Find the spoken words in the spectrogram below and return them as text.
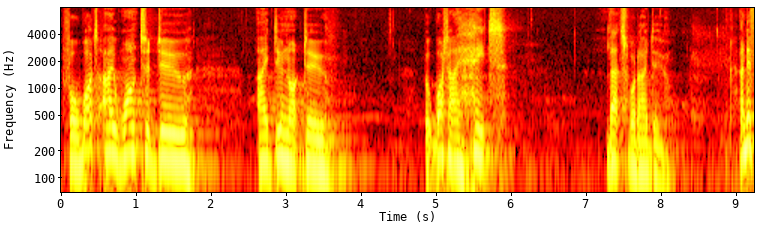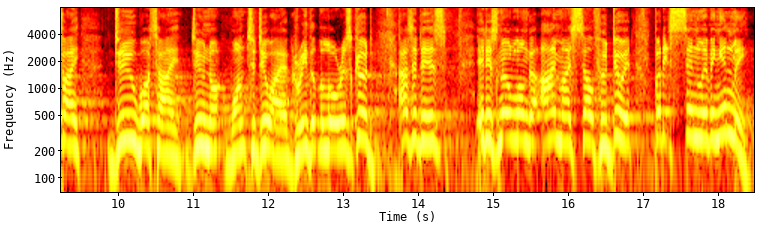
for what I want to do, I do not do, but what I hate, that's what I do. And if I do what I do not want to do, I agree that the law is good. As it is, it is no longer I myself who do it, but it's sin living in me.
